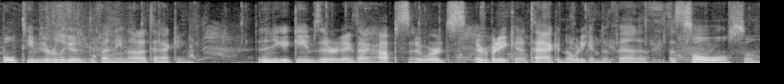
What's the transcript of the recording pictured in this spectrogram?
both teams are really good at defending, not attacking. And then you get games that are the exact opposite, where it's everybody can attack and nobody can defend. a, that's soul. So.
